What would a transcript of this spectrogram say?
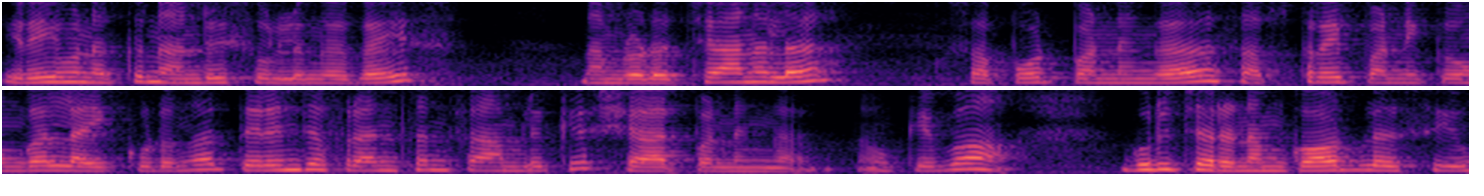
இறைவனுக்கு நன்றி சொல்லுங்கள் கைஸ் நம்மளோட சேனலை சப்போர்ட் பண்ணுங்கள் சப்ஸ்கிரைப் பண்ணிக்கோங்க லைக் கொடுங்க. தெரிஞ்ச ஃப்ரெண்ட்ஸ் அண்ட் ஃபேமிலிக்கு ஷேர் பண்ணுங்கள் ஓகேவா குருச்சரணம் காட் பிளஸ் யூ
